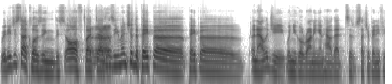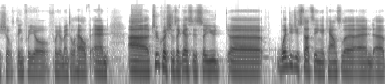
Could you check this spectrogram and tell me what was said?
We need to start closing this off. But uh, know. Millsy, you mentioned the paper paper analogy when you go running and how that's a, such a beneficial thing for your for your mental health. And uh, two questions, I guess, is so you. Uh, when did you start seeing a counselor? And uh,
